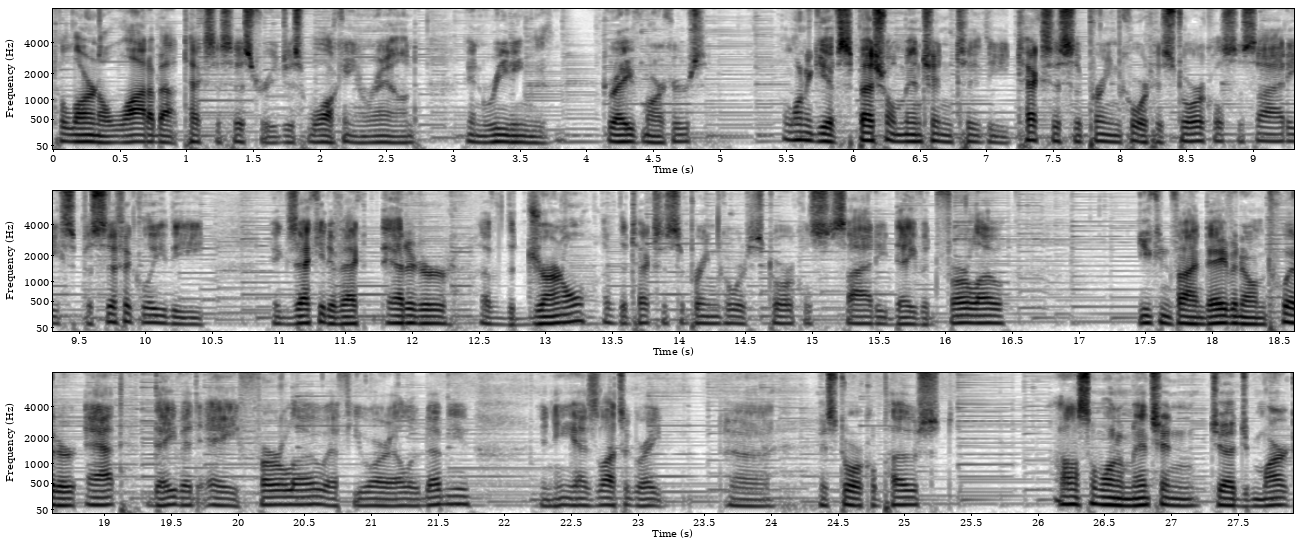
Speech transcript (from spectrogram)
to learn a lot about Texas history just walking around and reading the grave markers. I want to give special mention to the Texas Supreme Court Historical Society, specifically the executive editor of the Journal of the Texas Supreme Court Historical Society, David Furlow. You can find David on Twitter at David A. Furlow, F U R L O W, and he has lots of great uh, historical posts. I also want to mention Judge Mark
